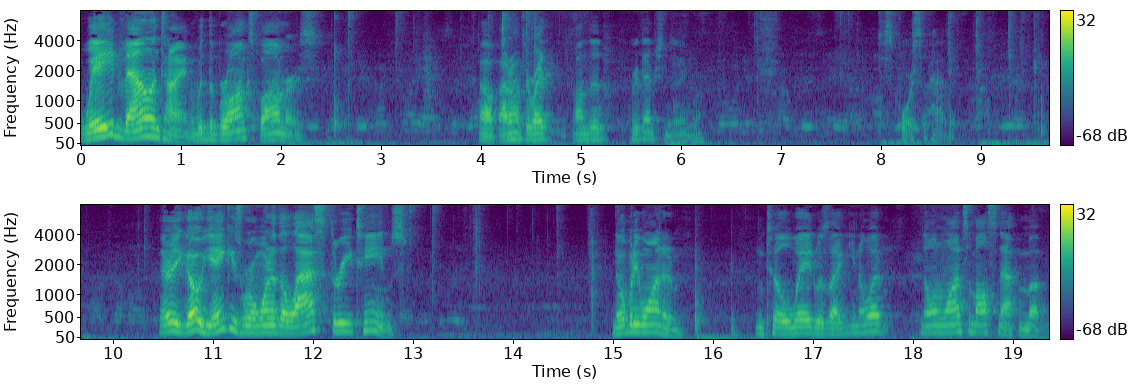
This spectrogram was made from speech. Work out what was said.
Wade Valentine with the Bronx Bombers. Oh, I don't have to write on the redemptions anymore. Just force of habit. There you go. Yankees were one of the last three teams. Nobody wanted them until Wade was like, you know what? No one wants them. I'll snap them up.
